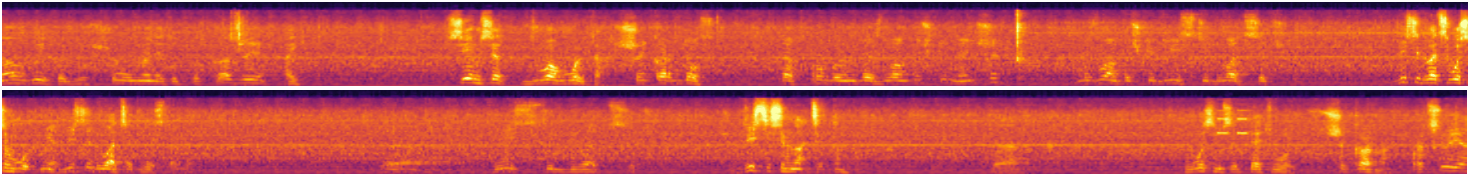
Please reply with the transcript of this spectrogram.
на виході. Що у мене тут показує? Ай. 72 вольта. Шикардос. Так, пробуємо без лампочки, менше. Без лампочки 220. 228 вольт. Ні, 220 виставлю. Так, 220. 217 там. Так. 85 вольт. Шикарно. Працює.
